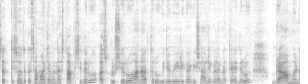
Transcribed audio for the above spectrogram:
ಸತ್ಯಶೋಧಕ ಸಮಾಜವನ್ನು ಸ್ಥಾಪಿಸಿದರು. ಅಸ್ಪೃಶ್ಯರು, ಅನಾಥರು, ವಿಧವೆಯರಿಗಾಗಿ ಶಾಲೆಗಳನ್ನು ತೆರೆದರು. ಬ್ರಾಹ್ಮಣ,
